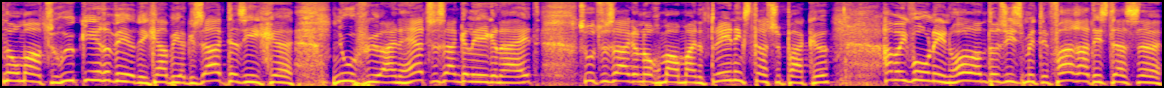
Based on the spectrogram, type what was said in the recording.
nochmal zurückkehren werde. Ich habe ja gesagt, dass ich äh, nur für eine Herzensangelegenheit sozusagen nochmal meine Trainingstasche packe. Aber ich wohne in Holland, das ist mit dem Fahrrad, ist das äh,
